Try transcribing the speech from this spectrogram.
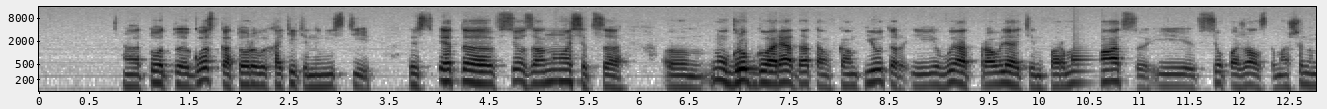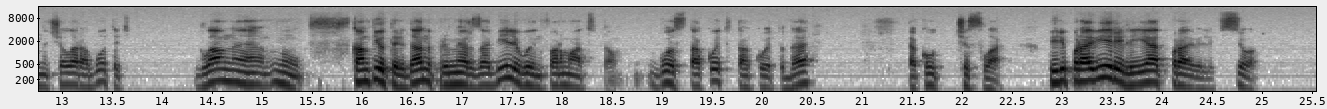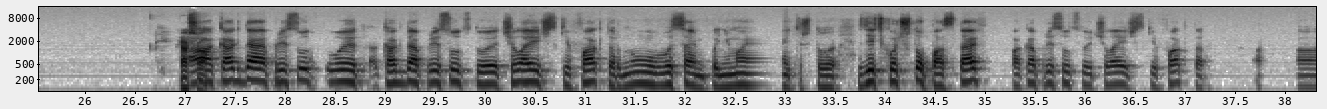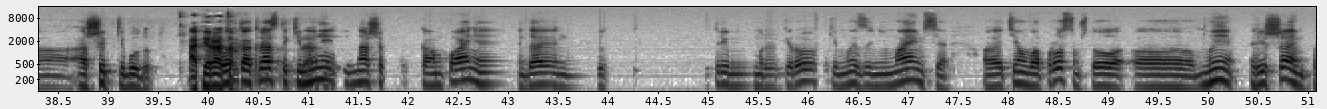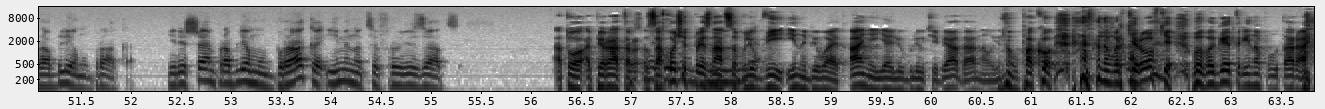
тот ГОСТ, который вы хотите нанести. То есть это все заносится, ну, грубо говоря, да, там в компьютер, и вы отправляете информацию, и все, пожалуйста, машина начала работать. Главное, ну, в компьютере, да, например, забили вы информацию, там, ГОСТ такой-то, такой-то, да, такого числа. Перепроверили и отправили. Все. Хорошо. А когда присутствует, когда присутствует человеческий фактор, ну, вы сами понимаете, что здесь хоть что поставь, пока присутствует человеческий фактор, а, ошибки будут. Оператор. Вот как раз-таки да. мы, наша компания, да, индустрия маркировки, мы занимаемся Э, тем вопросом, что э, мы решаем проблему брака. И решаем проблему брака именно цифровизации. А то оператор то захочет признаться в любви и набивает Аня, я люблю тебя, да, на, на, упаков... на маркировке ВВГ 3 на полтора.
